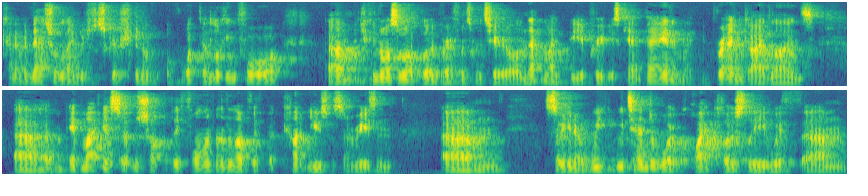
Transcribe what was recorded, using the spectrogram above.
kind of a natural language description of, of what they're looking for. Um, but you can also upload reference material, and that might be a previous campaign, it might be brand guidelines, um, it might be a certain shot that they've fallen in love with but can't use for some reason. Um, so you know, we, we tend to work quite closely with um,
